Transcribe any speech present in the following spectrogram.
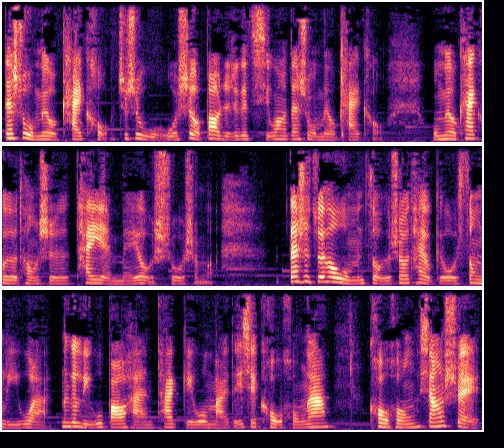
但是我没有开口，就是我我是有抱着这个期望，但是我没有开口。我没有开口的同时，他也没有说什么。但是最后我们走的时候，他有给我送礼物啊。那个礼物包含他给我买的一些口红啊、口红、香水，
